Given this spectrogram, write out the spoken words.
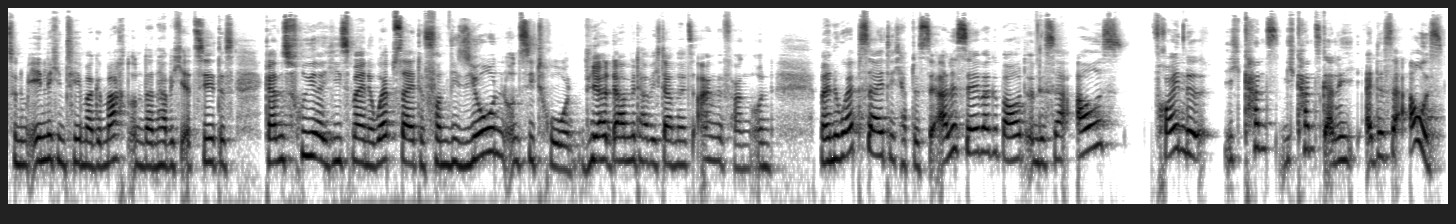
zu einem ähnlichen Thema gemacht und dann habe ich erzählt, dass ganz früher hieß meine Webseite von Visionen und Zitronen. Ja, damit habe ich damals angefangen. Und meine Webseite, ich habe das alles selber gebaut und es sah aus Freunde, ich kann's, ich kann's gar nicht. Äh, das sah aus.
